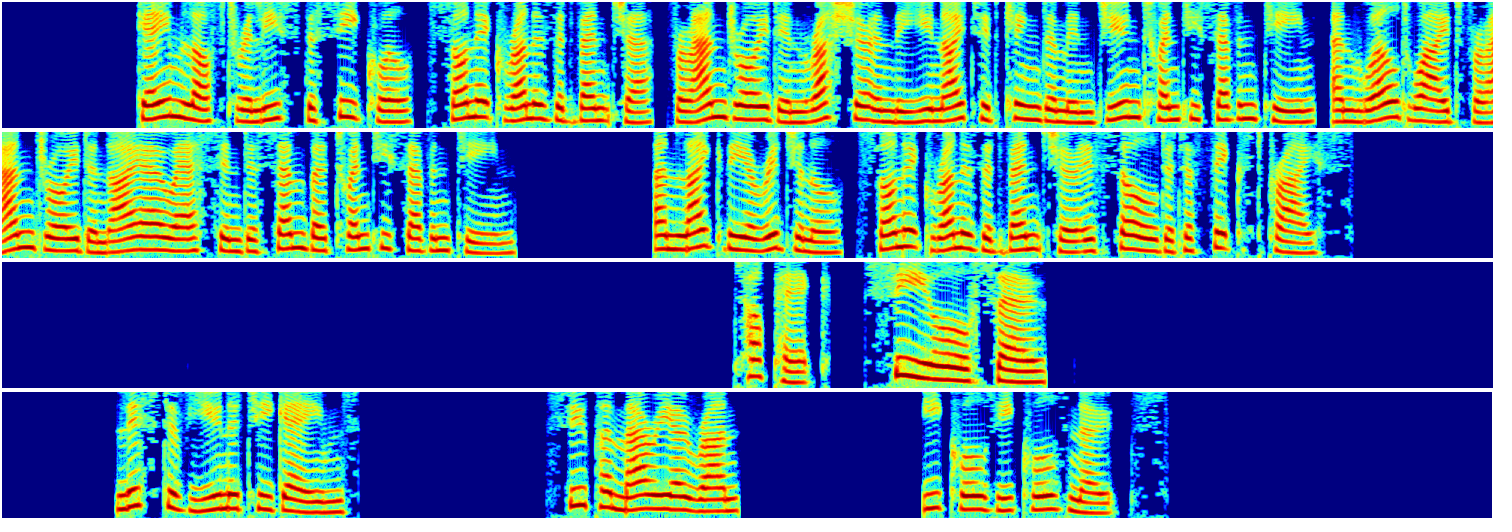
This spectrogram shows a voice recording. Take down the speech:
Gameloft released the sequel, Sonic Runners Adventure, for Android in Russia and the United Kingdom in June 2017, and worldwide for Android and iOS in December 2017. Unlike the original, Sonic Runners Adventure is sold at a fixed price. Topic See also List of Unity games Super Mario Run Notes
